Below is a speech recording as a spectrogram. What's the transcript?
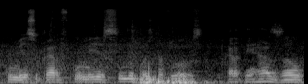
No começo o cara ficou meio assim, depois o cara falou, o cara tem razão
